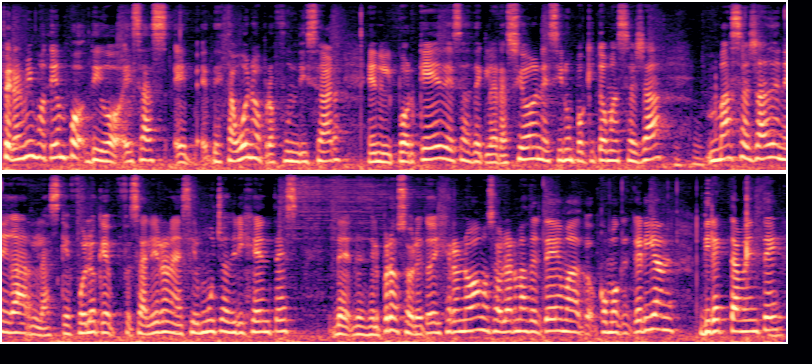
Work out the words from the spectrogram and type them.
Pero al mismo tiempo, digo, esas eh, está bueno profundizar en el porqué de esas declaraciones, ir un poquito más allá, más allá de negarlas, que fue lo que salieron a decir muchos dirigentes de- desde el PRO, sobre todo dijeron no vamos a hablar más del tema, co- como que querían directamente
